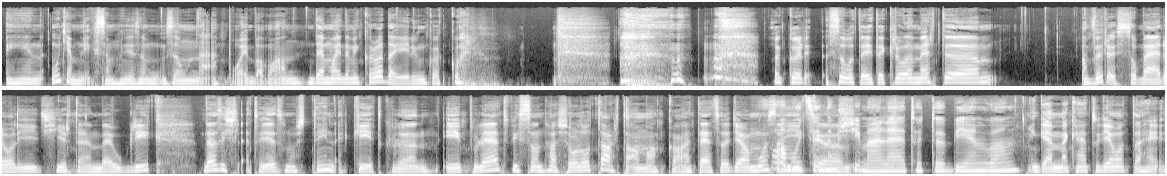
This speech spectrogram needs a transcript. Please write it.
én úgy emlékszem, hogy ez a múzeum Nápolyban van, de majd amikor odaérünk, akkor akkor szót ejtek róla, mert a vörös szobáról így hirtelen beugrik, de az is lehet, hogy ez most tényleg két külön épület, viszont hasonló tartalmakkal. Tehát, hogy a mozaik... Amúgy szerintem simán lehet, hogy több ilyen van. Igen, meg hát ugye ott a, hely,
